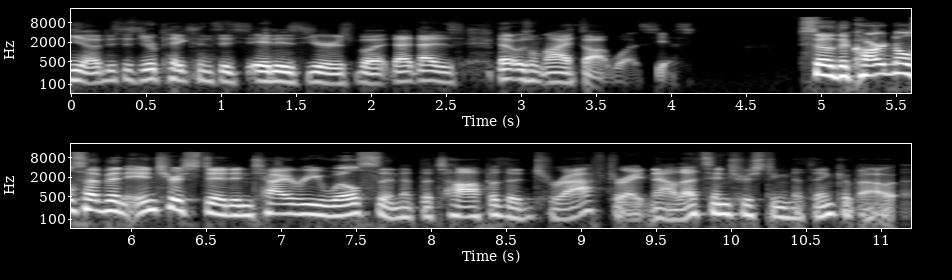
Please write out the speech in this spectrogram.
you know, this is your pick since it's it is yours, but that that is that was what my thought was. Yes. So the Cardinals have been interested in Tyree Wilson at the top of the draft right now. That's interesting to think about.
